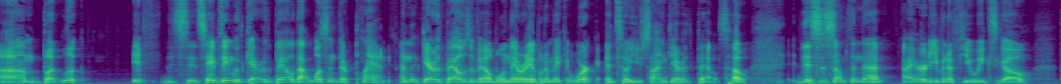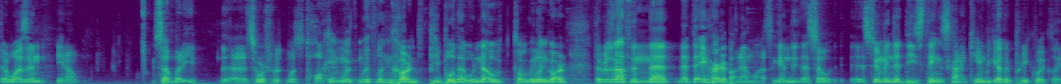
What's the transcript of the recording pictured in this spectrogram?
Um, but look if same thing with Gareth Bale, that wasn't their plan, and that Gareth Bale was available, and they were able to make it work, and so you signed Gareth Bale. So this is something that I heard even a few weeks ago. There wasn't, you know, somebody uh, the source was talking with with Lingard, people that would know talking Lingard. There was nothing that that they heard about MLS again. So assuming that these things kind of came together pretty quickly.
